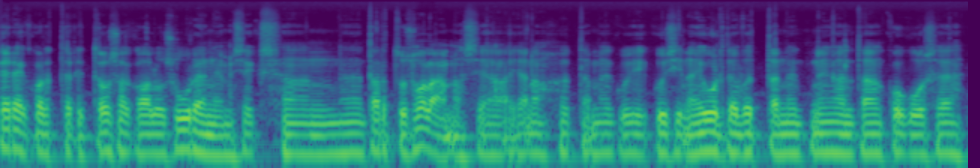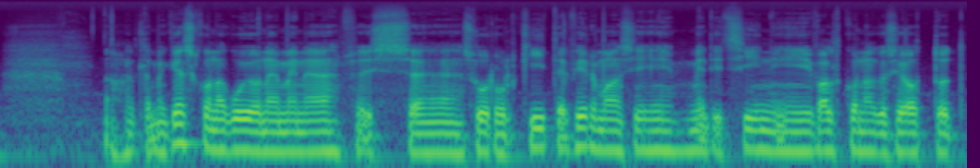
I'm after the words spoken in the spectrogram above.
perekorterite osakaalu suurenemiseks on Tartus olemas ja, ja noh, ütleme, kui, kui sinna juurde võtta nüüd nii-öelda kogu see noh, ütleme keskkonna kujunemine, siis suur hulk IT-firmasid, meditsiinivaldkonnaga seotud,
